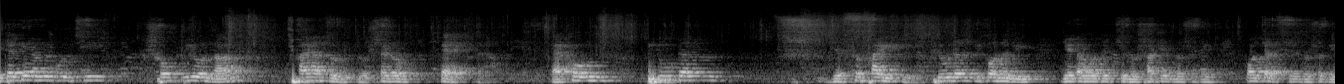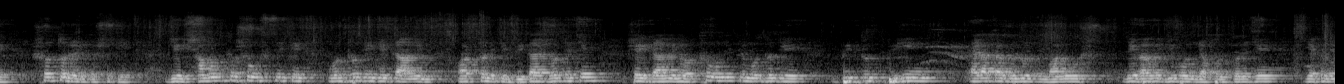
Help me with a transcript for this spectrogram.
এটাকে আমি বলছি সক্রিয় না ছায়া চরিত্র শ্যাডো ক্যারেক্টার এখন ফিউডাল যে সোসাইটি ফিউডাল ইকোনমি যেটা আমাদের ছিল ষাটের দশকে, পঞ্চাশের দশকে, সত্তরের দশকে, যে সামন্ত সংস্কৃতির মধ্য দিয়ে যে গ্রামীণ অর্থনীতির বিকাশ ঘটেছে, সেই গ্রামীণ অর্থনীতির মধ্য দিয়ে বিদ্যুৎবিহীন এলাকাগুলোর মানুষ যেভাবে জীবনযাপন করেছে, যেখানে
